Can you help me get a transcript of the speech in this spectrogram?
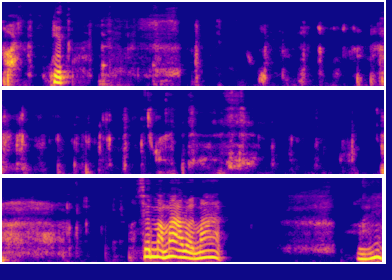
โอ้ย เผ็ดเส้นมาม่าอร่อยมาก อืม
